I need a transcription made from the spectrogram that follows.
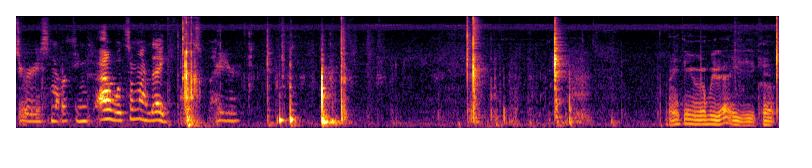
Serious markings. Ah, what's on my leg? Spider. I ain't think it was gonna be that easy to cut.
